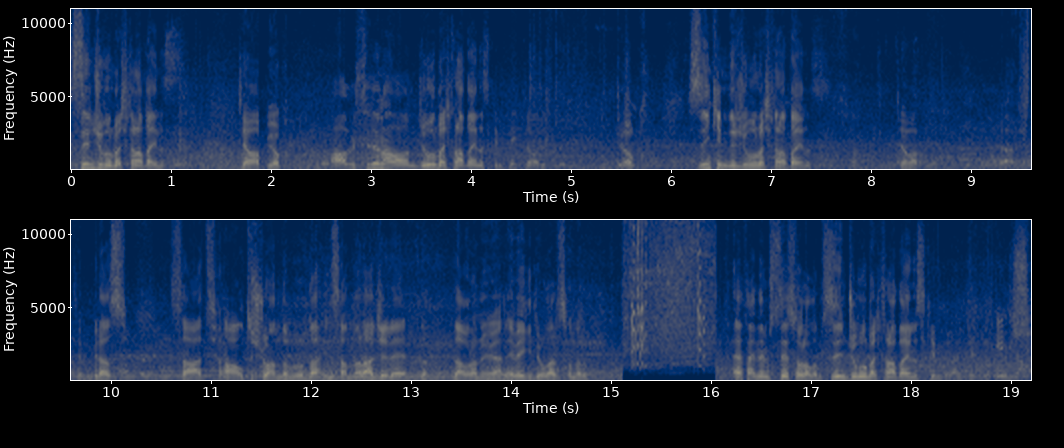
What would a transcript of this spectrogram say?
Sizin Cumhurbaşkanı adayınız. Cevap yok. Abi sizden alalım. Cumhurbaşkanı adayınız kim? Tek cevap istiyorum. Yok. Sizin kimdir Cumhurbaşkanı adayınız? Cevap yok. Ya işte biraz saat 6 şu anda burada. İnsanlar acele da- davranıyor yani. Eve gidiyorlar sanırım. Efendim size soralım. Sizin Cumhurbaşkanı adayınız kimdir? Anket yapıyoruz.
